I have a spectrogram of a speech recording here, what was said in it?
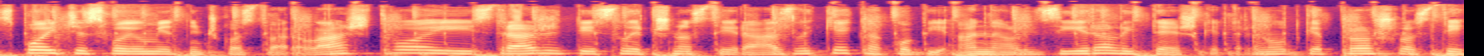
spojit će svoje umjetničko stvaralaštvo i istražiti sličnosti i razlike kako bi analizirali teške trenutke prošlosti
